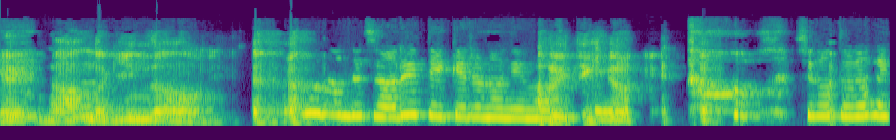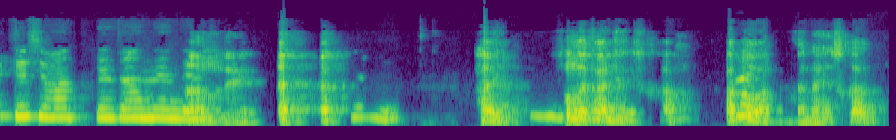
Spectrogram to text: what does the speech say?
え、なんだ、銀座なのに。そうなんですよ、歩いて行けるのに。歩いて行けるのに。仕事が入ってしまって残念です。残念。はい。そんな感じですか？あとは何ないですか、はい、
